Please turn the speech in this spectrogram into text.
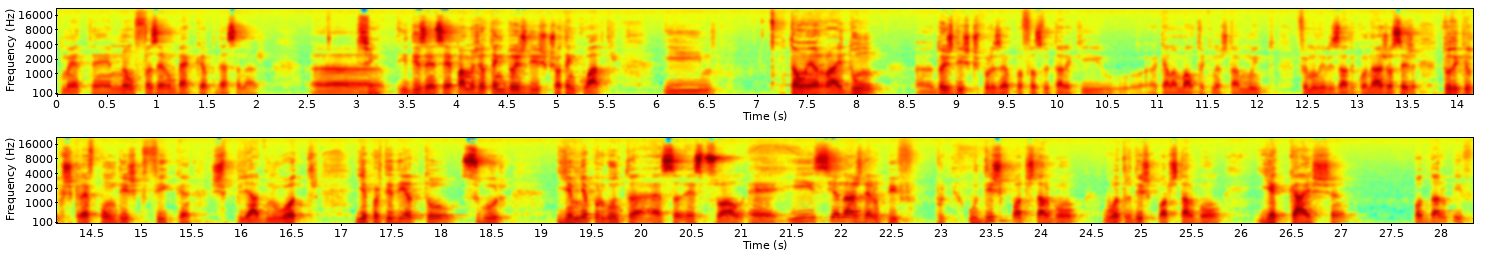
cometem é não fazer um backup dessa NAS. Ah. E dizem assim, "Epá, mas eu tenho dois discos, eu tenho quatro, e estão em RAID 1, ah, dois discos, por exemplo, para facilitar aqui o- aquela malta que não está muito familiarizada com a NAS, ou seja, tudo aquilo que escreve para um disco fica espelhado no outro, e a partir daí eu estou seguro. E a minha pergunta a, essa- a esse pessoal é, e se a NAS der o pif? Porque o disco pode estar bom, o outro disco pode estar bom, e a caixa pode dar o pif.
